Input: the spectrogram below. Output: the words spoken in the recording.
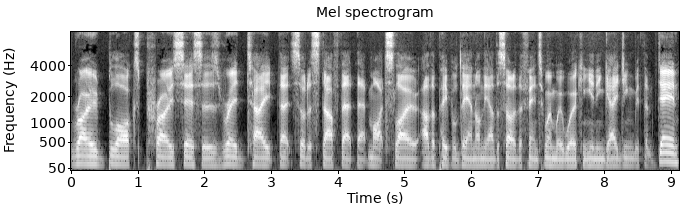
roadblocks, processes, red tape, that sort of stuff that, that might slow other people down on the other side of the fence when we're working and engaging with them. Dan,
